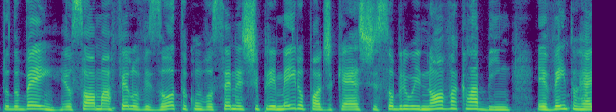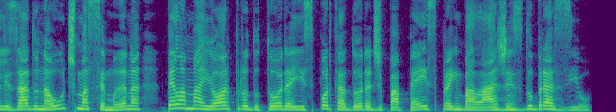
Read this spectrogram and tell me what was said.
tudo bem? Eu sou a Mafelo Visoto com você neste primeiro podcast sobre o Inova Clabin, evento realizado na última semana pela maior produtora e exportadora de papéis para embalagens do Brasil.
